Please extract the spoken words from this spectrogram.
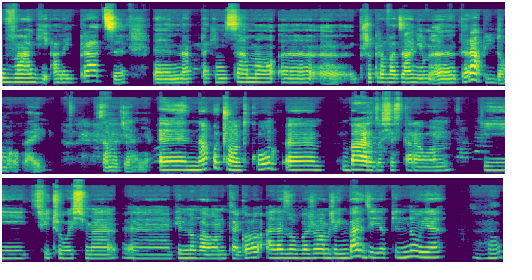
uwagi, ale i pracy e, nad takim samo e, e, przeprowadzaniem terapii domowej samodzielnie? Na początku bardzo się starałam i ćwiczyłyśmy, pilnowałam tego, ale zauważyłam, że im bardziej ja pilnuję, Mhm.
